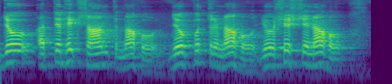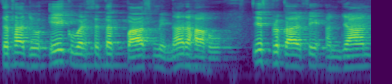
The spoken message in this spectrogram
जो अत्यधिक शांत न हो, जो पुत्र न हो, जो शिष्य न हो, तथा जो एक वर्ष तक पास में न रहा हो, इस प्रकार से अनजान,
